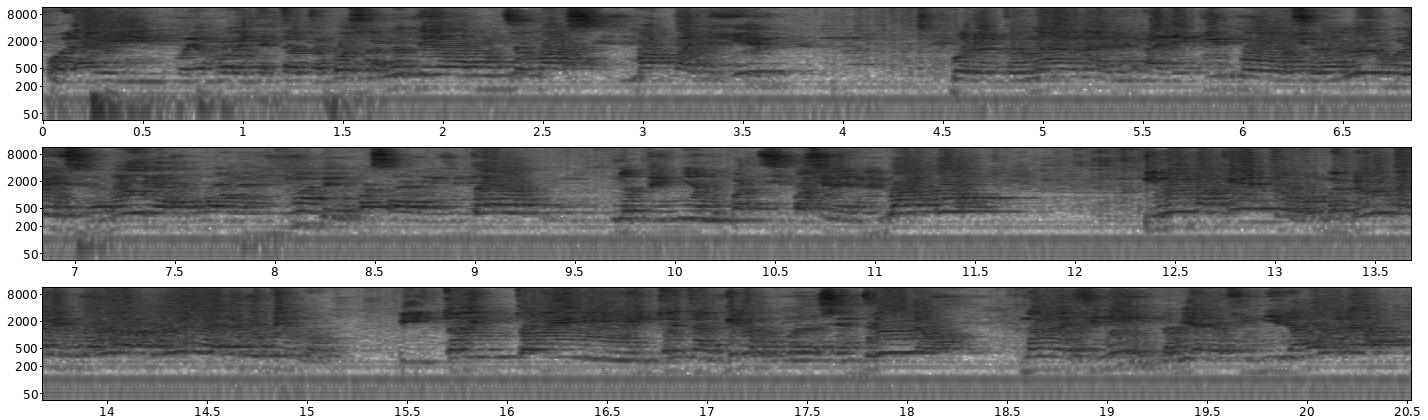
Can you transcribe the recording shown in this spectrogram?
por ahí podemos intentar otra cosa. No tenía mucho más, más para elegir por retornar al, al equipo Joel López, Herrera, Juan que pasaba a disfrutar, no tenían participación en el banco. Y no es más que esto, me preguntan en cuál modelo es lo que tengo. Y estoy, estoy, estoy tranquilo porque los entreno, no lo definí, lo voy a definir ahora.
